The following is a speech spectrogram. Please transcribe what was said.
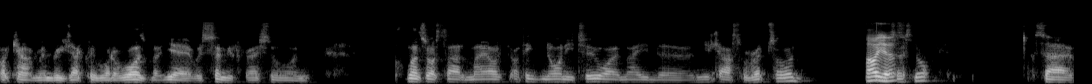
I can't remember exactly what it was, but yeah, it was semi-professional. And once I started, May, I, I think '92, I made the Newcastle rep side. Oh yes. Cessnock. So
